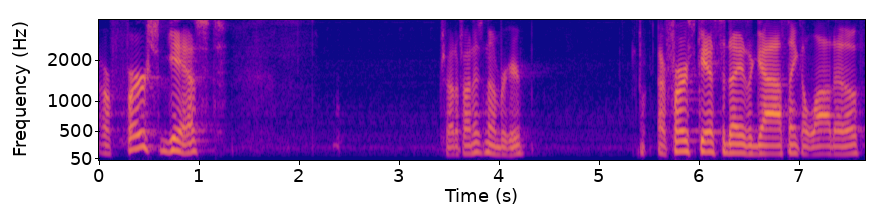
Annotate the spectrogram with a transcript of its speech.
our first guest, try to find his number here. Our first guest today is a guy I think a lot of.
